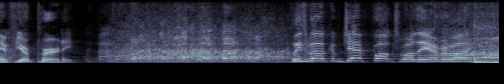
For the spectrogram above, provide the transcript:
if you're pretty. Please welcome Jeff Foxworthy, everybody.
